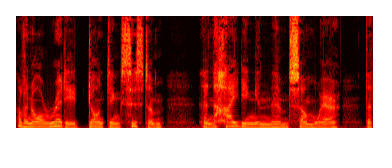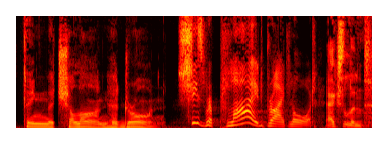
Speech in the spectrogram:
of an already daunting system, and hiding in them somewhere the thing that Shallan had drawn. She's replied, Bright Lord. Excellent.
